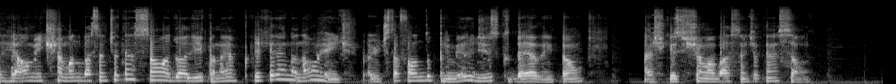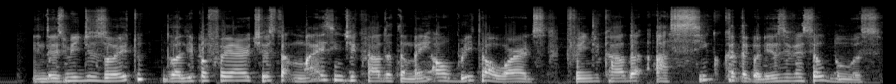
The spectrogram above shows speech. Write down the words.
realmente chamando bastante atenção a Dua Lipa, né? Porque querendo ou não, gente, a gente tá falando do primeiro disco dela, então acho que isso chama bastante atenção. Em 2018, Dua Lipa foi a artista mais indicada também ao Brit Awards. Foi indicada a cinco categorias e venceu duas.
